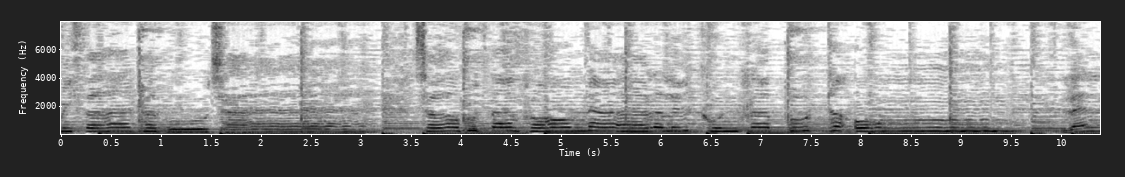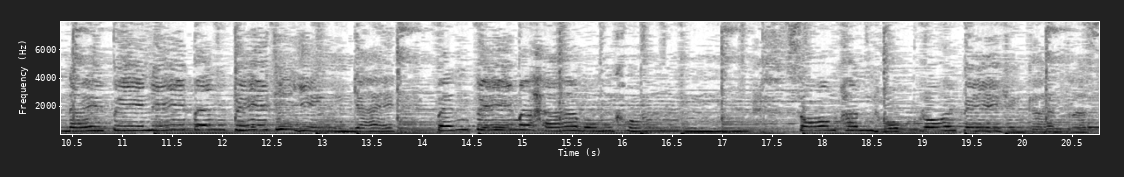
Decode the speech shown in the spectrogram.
วิสาขบูชา ชาวพุทธตางพร้อมหน้าระลึกคุณพระพุทธองค์ และในปีนี้เป็นปีที่ยิ่งใหญ่ เป็นปีมหามงคล 2,600 ปีแห่งการตรัส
